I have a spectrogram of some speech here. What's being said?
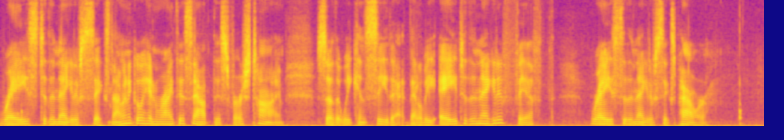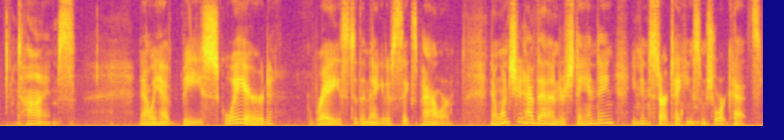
raised to the negative 6. Now I'm going to go ahead and write this out this first time so that we can see that. That'll be a to the negative fifth raised to the negative 6 power times. Now we have b squared raised to the negative 6 power. Now once you have that understanding, you can start taking some shortcuts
